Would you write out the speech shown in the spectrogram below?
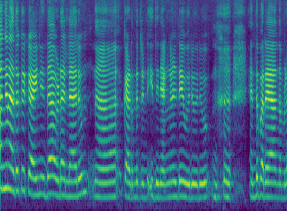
അങ്ങനെ അതൊക്കെ കഴിഞ്ഞ് ഇതാ അവിടെ എല്ലാവരും കടന്നിട്ടുണ്ട്. ഇത് ഞങ്ങളുടെ ഒരു ഒരു എന്താ പറയുക നമ്മൾ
